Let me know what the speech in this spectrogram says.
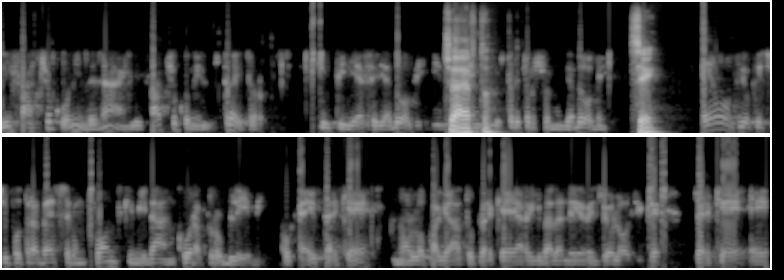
li faccio con InDesign, li faccio con Illustrator, il PDF di Adobe. InDesign Certo. Illustrator sono di Adobe. Sì. È ovvio che ci potrebbe essere un font che mi dà ancora problemi, ok? Perché non l'ho pagato, perché arriva dalle aree geologiche, perché è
